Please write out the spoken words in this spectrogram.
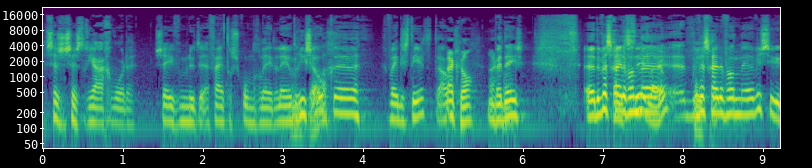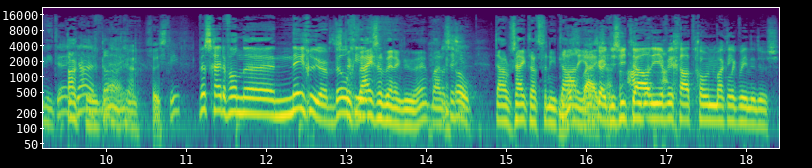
66 jaar geworden. 7 minuten en 50 seconden geleden. Leo Dries ook eh, gefeliciteerd trouwens. Dankjewel. Bij dankjewel. deze. Eh, de wedstrijden van, eh, de wedstrijden van eh, wisten jullie niet, hè? Dank Ja, u, dank nee. Wedstrijden van eh 9 uur. Een stuk België. wijzer ben ik nu, hè? Maar oh, daarom zei ik dat van Italië. Oké, dus Italië weer gaat gewoon makkelijk winnen dus.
